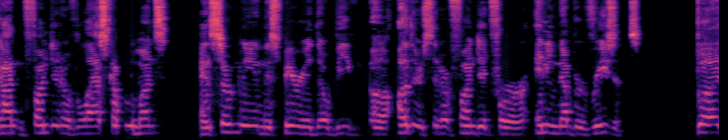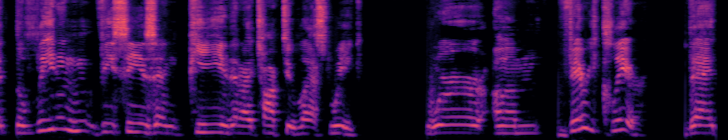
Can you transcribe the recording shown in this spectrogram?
gotten funded over the last couple of months, and certainly in this period there'll be uh, others that are funded for any number of reasons. But the leading VCs and PE that I talked to last week were um, very clear that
